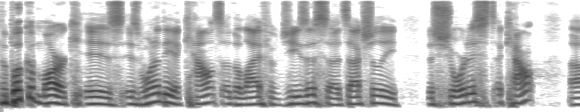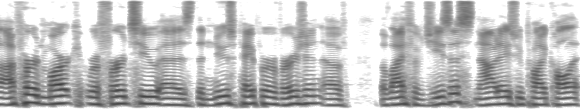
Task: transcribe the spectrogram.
The book of Mark is, is one of the accounts of the life of Jesus. Uh, it's actually the shortest account uh, I've heard Mark referred to as the newspaper version of the life of Jesus. Nowadays, we'd probably call it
